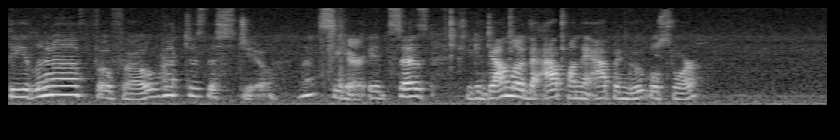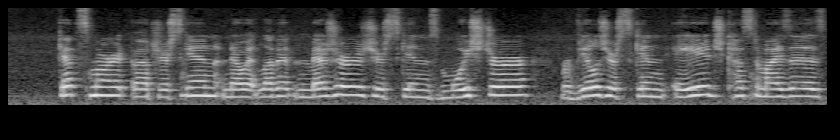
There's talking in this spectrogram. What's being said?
The Luna Fofo, what does this do? Let's see here. It says you can download the app on the app and Google store. Get smart about your skin. Know it, love it. Measures your skin's moisture, reveals your skin age, customizes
